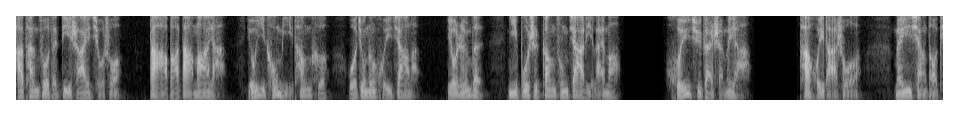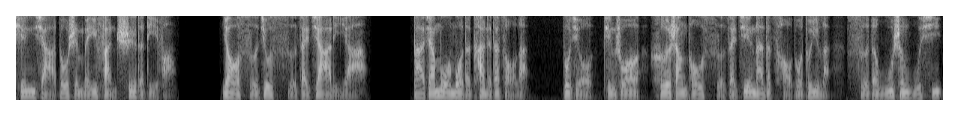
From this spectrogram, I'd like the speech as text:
他瘫坐在地上哀求说：“大爸大妈呀，有一口米汤喝，我就能回家了。”有人问：“你不是刚从家里来吗？回去干什么呀？”他回答说：“没想到天下都是没饭吃的地方，要死就死在家里呀。”大家默默地看着他走了。不久，听说和尚头死在街南的草垛堆了，死得无声无息，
